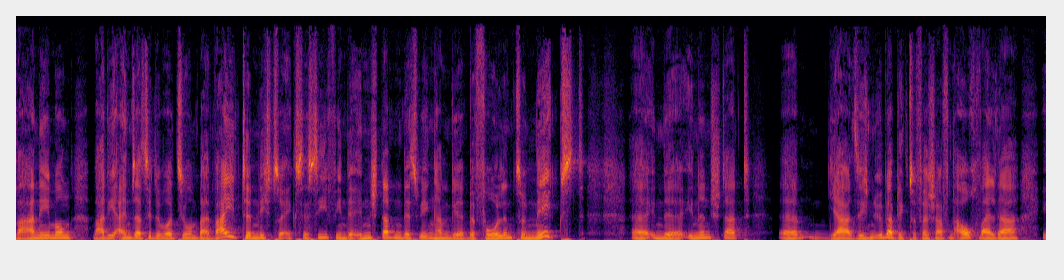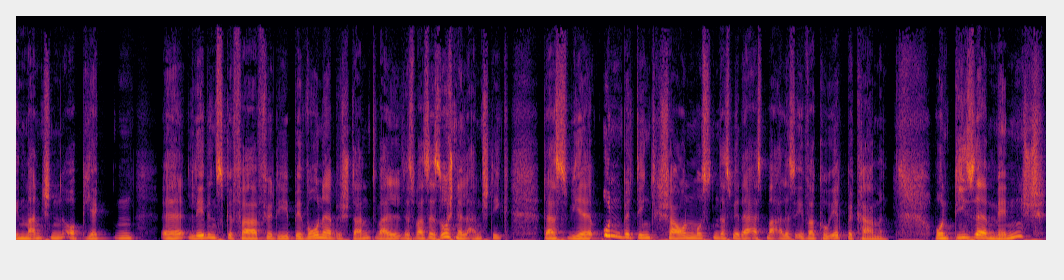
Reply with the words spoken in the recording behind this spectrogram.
Wahrnehmung, war die Einsatzsituation bei weitem nicht so exzessiv wie in der Innenstadt. Und deswegen haben wir befohlen, zunächst äh, in der Innenstadt äh, ja, sich einen Überblick zu verschaffen, auch weil da in manchen Objekten äh, Lebensgefahr für die Bewohner bestand, weil das Wasser so schnell anstieg, dass wir unbedingt schauen mussten, dass wir da erstmal alles evakuiert bekamen. Und dieser Mensch,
